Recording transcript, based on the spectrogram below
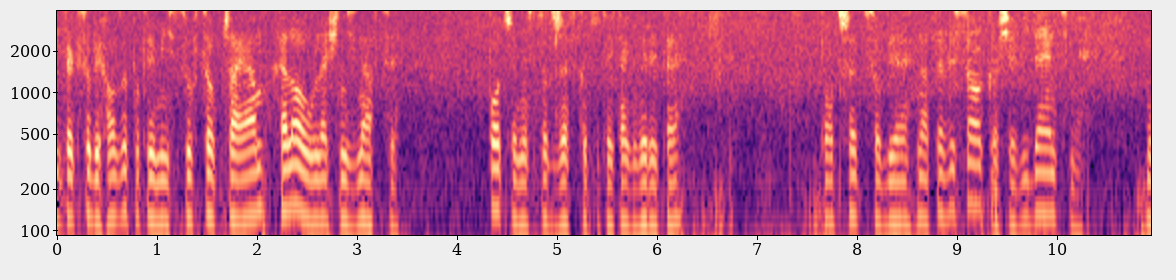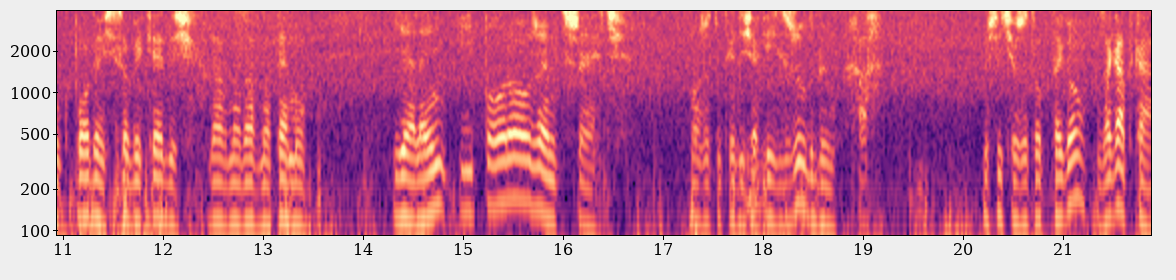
I tak sobie chodzę po tej miejscówce, obczajam. Hello, leśni znawcy. Po czym jest to drzewko tutaj tak wyryte? Podszedł sobie na tę wysokość, ewidentnie. Mógł podejść sobie kiedyś, dawno, dawno temu, jeleń i porożem trzeć. Może tu kiedyś jakiś zrzut był. Ha. Myślicie, że to od tego? Zagadka.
